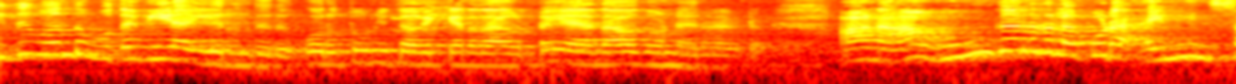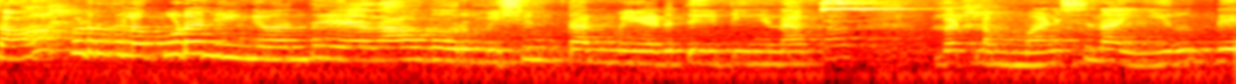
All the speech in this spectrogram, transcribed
இது வந்து உதவியாக இருந்தது. ஒரு துணி துவைக்கிறதாகட்டும் ஏதாவது ஒன்று இருக்கட்டும். ஆனால் உங்கிறதுல கூட ஐ மீன் சாப்பிட்றதுல கூட நீங்கள் வந்து ஏதாவது ஒரு மிஷின் தன்மை எடுத்துக்கிட்டிங்கனாக்கா பட் நம்ம மனுஷனாக இருந்தே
